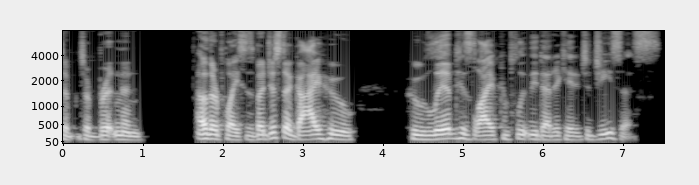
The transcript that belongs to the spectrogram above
to, to Britain and other places, but just a guy who, who lived his life completely dedicated to Jesus.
